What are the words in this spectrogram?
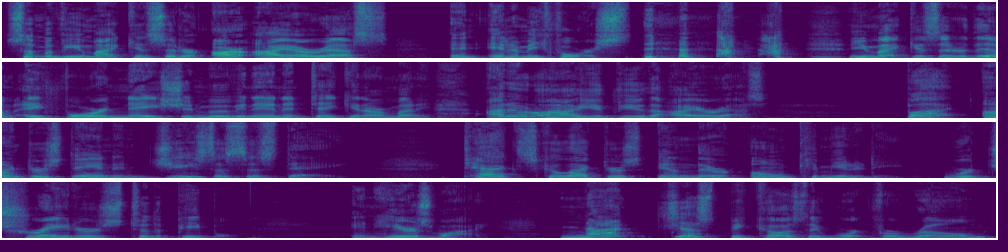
Some of you might consider our IRS an enemy force. you might consider them a foreign nation moving in and taking our money. I don't know how you view the IRS, but understand in Jesus' day, tax collectors in their own community were traitors to the people. And here's why. Not just because they worked for Rome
